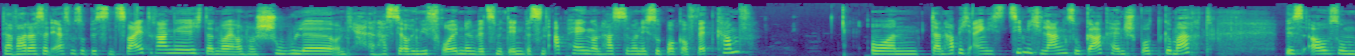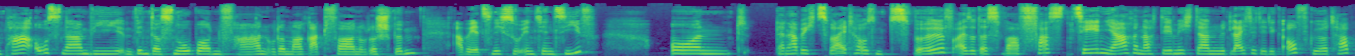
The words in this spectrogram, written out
da war das dann erstmal so ein bisschen zweitrangig, dann war ja auch noch Schule und ja, dann hast du ja auch irgendwie Freunde, dann willst du mit denen ein bisschen abhängen und hast immer nicht so Bock auf Wettkampf. Und dann habe ich eigentlich ziemlich lang so gar keinen Sport gemacht, bis auf so ein paar Ausnahmen wie im Winter Snowboarden fahren oder mal Radfahren oder Schwimmen, aber jetzt nicht so intensiv. Und dann habe ich 2012, also das war fast zehn Jahre, nachdem ich dann mit Leichtathletik aufgehört habe,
